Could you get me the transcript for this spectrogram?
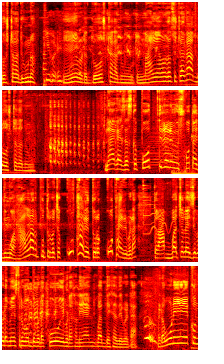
দশ টাকা দিব না। হ্যাঁ বেটা দশ টাকা দেবো নাই আমার কাছে টাকা দশ টাকা দেবো না গাছ আজকে প্রত্যেকটা আমি সোতাই দিব হালার পুত্র বাচ্চা, কোথায় রে তোরা? কোথায় রে বেটা? তোর আব্বা চলে আসছে বেটা মেসের মধ্যে বেটা। কই বেটা, খালি একবার দেখা দে বেটা। বেটা, অনেকক্ষণ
